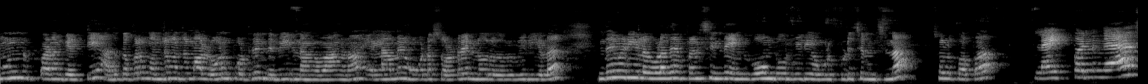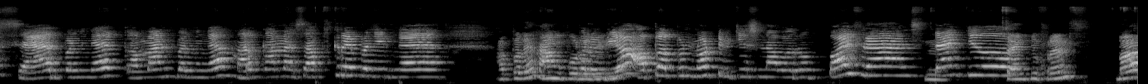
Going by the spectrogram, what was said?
முன் பணம் கட்டி அதுக்கப்புறம் கொஞ்சம் கொஞ்சமாக லோன் போட்டு இந்த வீடு நாங்கள் வாங்கினோம். எல்லாமே உங்கள்கிட்ட சொல்கிறேன் இன்னொரு ஒரு வீடியோவில் இந்த வீடியோவில் இவ்வளோதான் ஃப்ரெண்ட்ஸ் இந்த எங்கள் ஹோம் டூர் வீடியோ உங்களுக்கு பிடிச்சிருந்துச்சுன்னா சொல்லு பாப்பா. லைக் பண்ணுங்க ஷேர் பண்ணுங்க கமெண்ட் பண்ணுங்க. மறக்காம சப்ஸ்கிரைப் பண்ணிடுங்க. அப்போதான் நாங்கள் போடுற வீடியோ அப்பப்போ நோட்டிஃபிகேஷனா வரும். Bye friends thank you thank you friends bye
